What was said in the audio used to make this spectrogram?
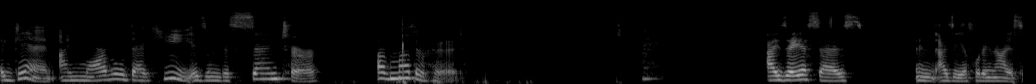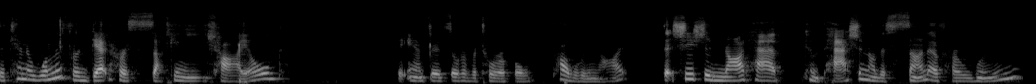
Again, I marvel that He is in the center of motherhood. Isaiah says in Isaiah 49, it says, Can a woman forget her sucking child? The answer is sort of rhetorical, probably not. That she should not have compassion on the son of her womb?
